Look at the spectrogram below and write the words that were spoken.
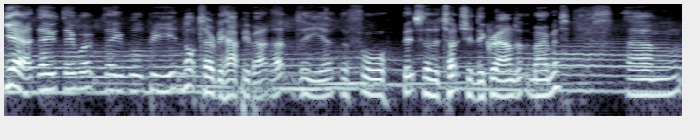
Yeah, they they. They will be not terribly happy about that. The uh, the four bits that are touching the ground at the moment. Um,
